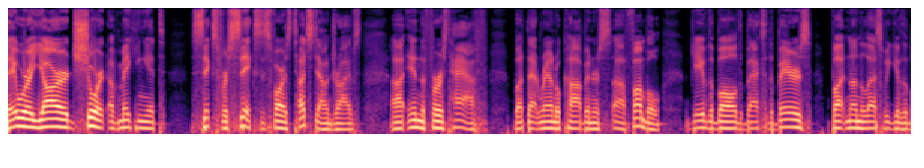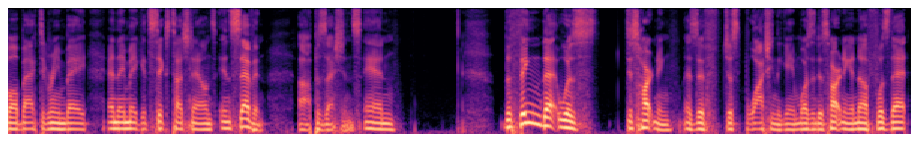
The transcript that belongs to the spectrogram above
they were a yard short of making it six for six as far as touchdown drives uh, in the first half. But that Randall Cobb inter- uh, fumble gave the ball back to the Bears, but nonetheless, we give the ball back to Green Bay, and they make it six touchdowns in seven uh, possessions. And the thing that was disheartening, as if just watching the game wasn't disheartening enough, was that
